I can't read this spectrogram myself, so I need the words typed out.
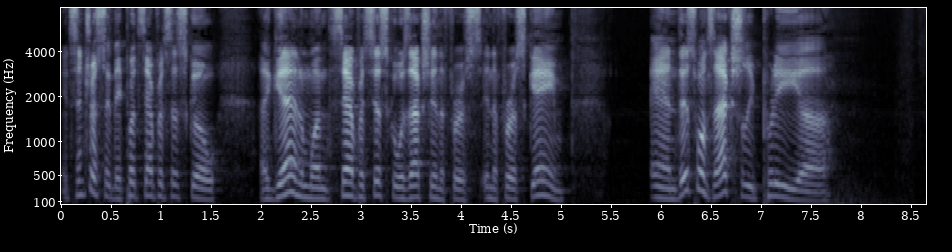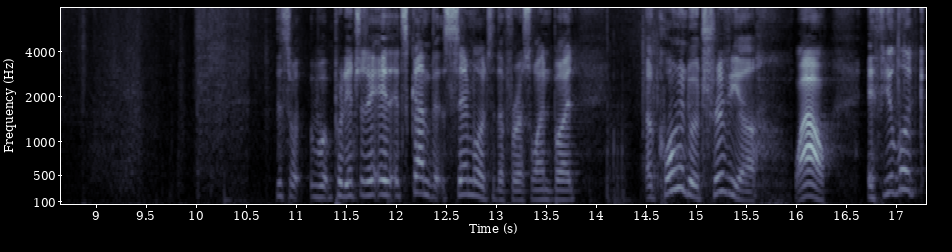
it's interesting they put San Francisco again when San Francisco was actually in the first in the first game, and this one's actually pretty. Uh, this was pretty interesting. It, it's kind of similar to the first one, but according to a trivia, wow, if you look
